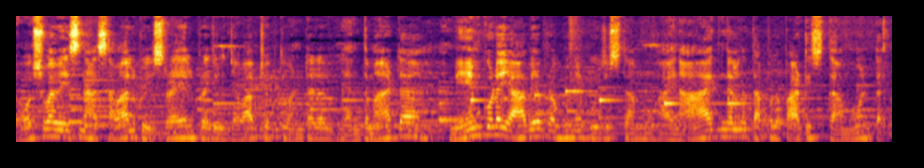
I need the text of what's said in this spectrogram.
యోశువ వేసిన సవాలుకు ఇస్రాయేల్ ప్రజలు జవాబు చెప్తూ అంటారు ఎంత మాట? మేము కూడా యావే ప్రభువునే పూజిస్తాము ఆయన ఆజ్ఞలను తప్పక పాటిస్తాము అంటారు.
